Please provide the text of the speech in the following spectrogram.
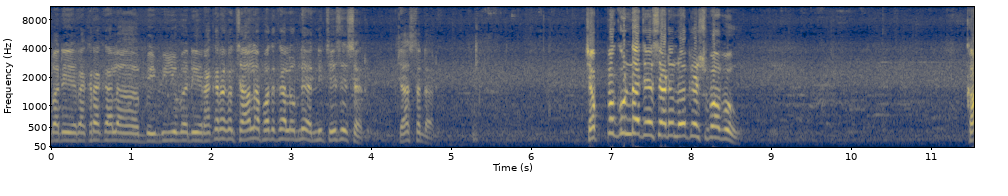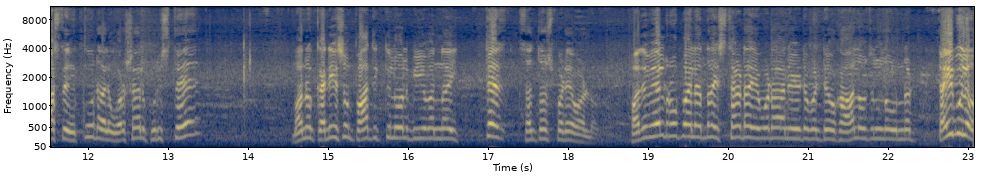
మరి రకరకాల బి- బియ్యం అని రకరకాల చాలా పథకాలు ఉన్నాయి. అన్నీ చేసేశారు. చేస్తున్నారు. చెప్పకుండా చేశాడు లోకేష్ బాబు. కాస్త ఎక్కువ నాలుగు వర్షాలు కురిస్తే మనం కనీసం పాతి కిలోల బియ్యం అన్న ఇస్తే సంతోషపడేవాళ్ళం. పదివేల రూపాయలన్నా ఇస్తాడా ఇవ్వడా అనేటువంటి ఒక ఆలోచనలో ఉన్న టైములో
